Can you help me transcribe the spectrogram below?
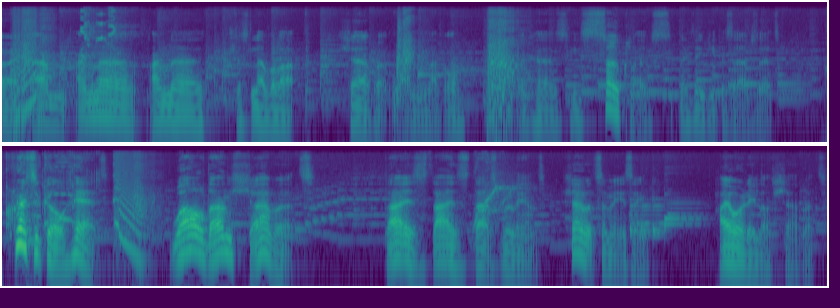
Alright, um, I'm gonna, I'm gonna just level up Sherbet one level, because he's so close, and I think he deserves it. Critical hit! Well done, Sherbet! That is, that is, that's brilliant. Sherbet's amazing. I already love Sherbet.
